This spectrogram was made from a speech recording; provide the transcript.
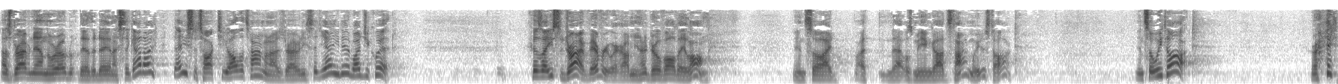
I was driving down the road the other day and I said, God, I, I used to talk to you all the time when I was driving. He said, Yeah, you did. Why'd you quit? Because I used to drive everywhere. I mean, I drove all day long. And so I, I, that was me and God's time. We just talked. And so we talked. Right?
